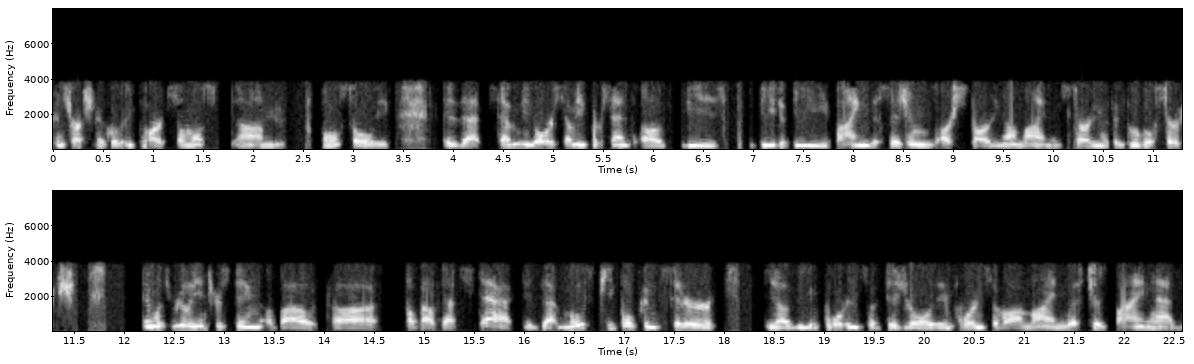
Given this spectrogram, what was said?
construction equipment parts almost um, almost solely, is that 70 over 70% of these B2B buying decisions are starting online and starting with a Google search. And what's really interesting about uh, about that stat is that most people consider, you know, the importance of digital, the importance of online with just buying ads.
